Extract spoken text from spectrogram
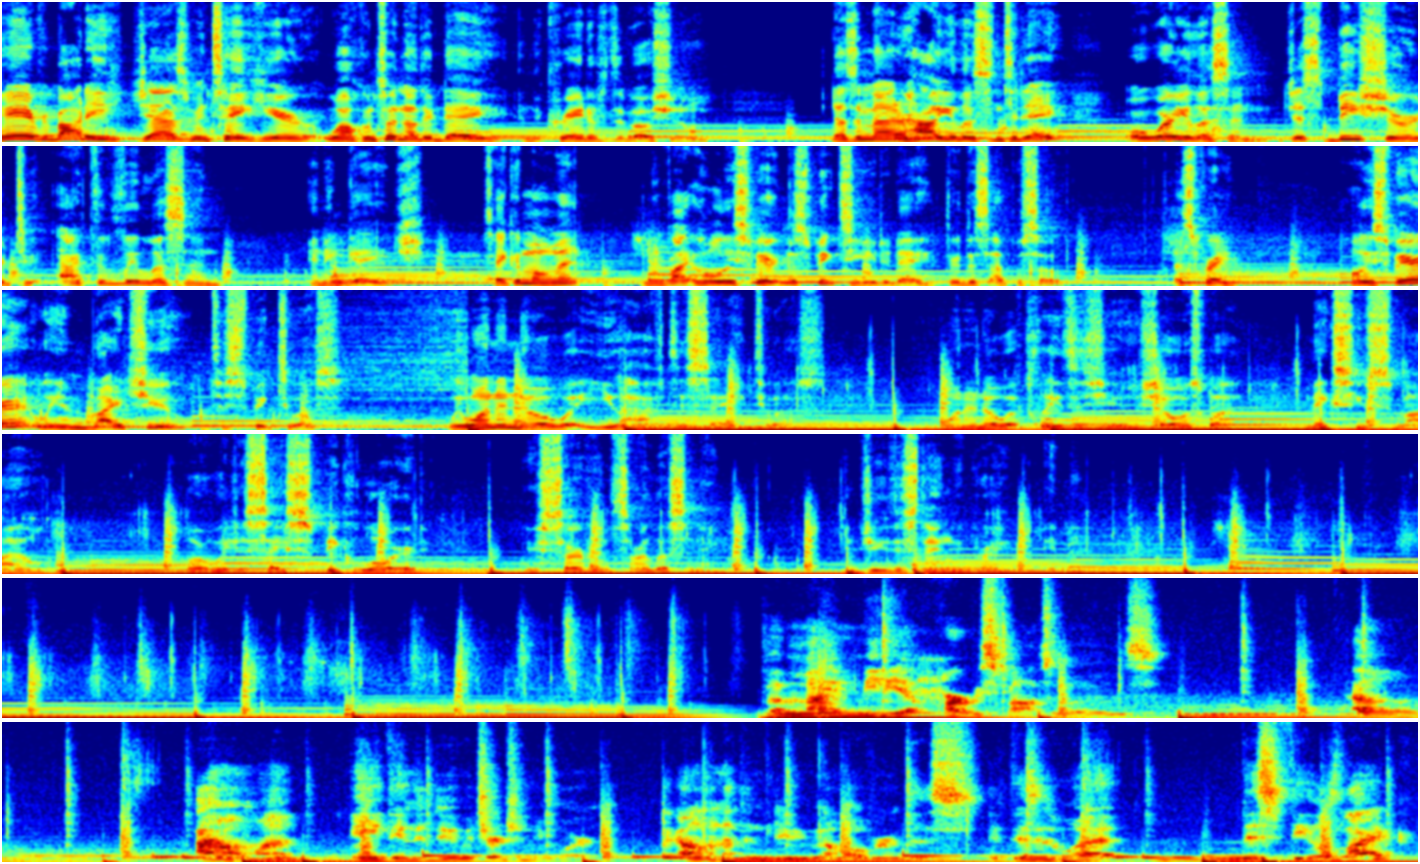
Hey everybody, Jasmine Tate here. Welcome to another day in the Creatives Devotional. Doesn't matter how you listen today or where you listen, just be sure to actively listen and engage. Take a moment and invite Holy Spirit to speak to you today through this episode. Let's pray. Holy Spirit, we invite you to speak to us. We want to know what you have to say to us. We want to know what pleases you. Show us what makes you smile. Lord, we just say, Speak, Lord. Your servants are listening. In Jesus' name we pray. Amen. But my immediate heart response was, um, I don't want anything to do with church anymore. Like, I don't want nothing to do. I'm over this. If this is what this feels like,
